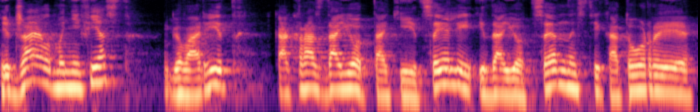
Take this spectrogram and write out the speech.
Agile манифест говорит, как раз дает такие цели и дает ценности, которые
